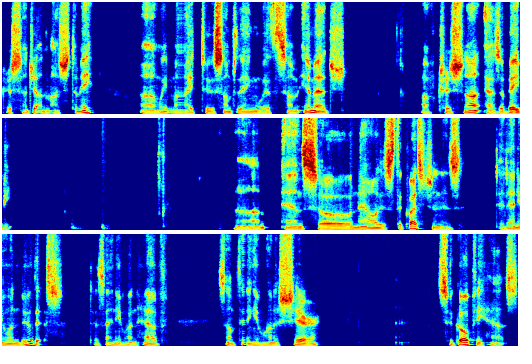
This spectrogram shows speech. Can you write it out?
Krishna Janmashtami, uh, we might do something with some image of Krishna as a baby. Um, and so now is the question is, did anyone do this? Does anyone have something you want to share, Sugopi has.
